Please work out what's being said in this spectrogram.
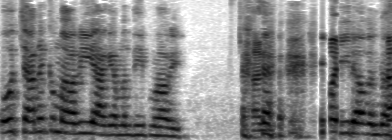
ਉਹ ਅਚਾਨਕ ਮਾਵੀ ਆ ਗਿਆ ਮਨਦੀਪ ਮਾਵੀ। ਹਾਂਜੀ। ਹੀਰਾ ਬੰਦਾ।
